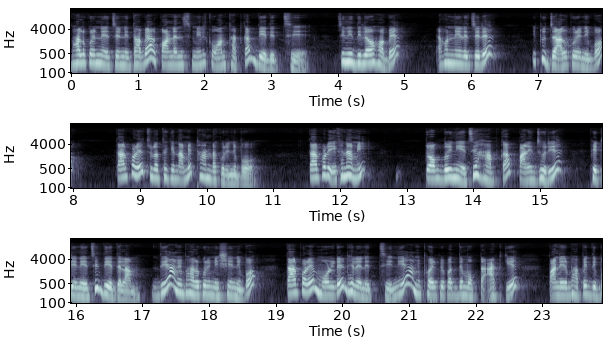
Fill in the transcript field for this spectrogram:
ভালো করে নেড়ে নিতে হবে। আর condensed milk one third cup দিয়ে দিচ্ছি। চিনি দিলেও হবে। এখন নেড়ে চেড়ে একটু জাল করে নিব। তারপরে চুলা থেকে নামে ঠান্ডা করে নেব। তারপরে এখানে আমি টক দই নিয়েছি, হাফ কাপ পানি ঝরিয়ে ফেটিয়ে নিয়েছি, দিয়ে দিলাম। দিয়ে আমি ভালো করে মিশিয়ে নেব। তারপরে মোল্ডে ঢেলে নিচ্ছি। নিয়ে আমি ফয়েল পেপার দিয়ে মুখটা আটকে পানির ভাপে দিব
